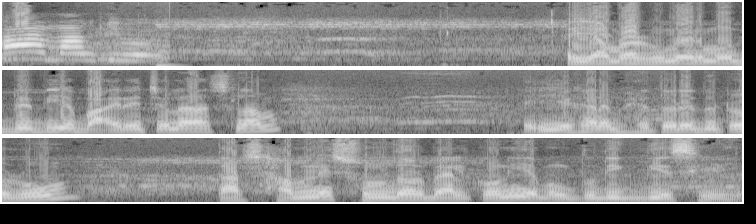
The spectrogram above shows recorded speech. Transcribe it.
হ্যাঁ এই আমরা রুমের মধ্যে দিয়ে বাইরে চলে আসলাম। এই এখানে ভেতরে দুটো রুম তার সামনে সুন্দর ব্যালকনি এবং দুদিক দিয়ে সিঁড়ি।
